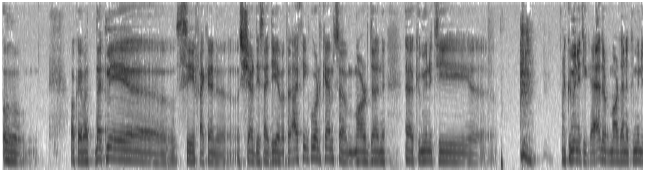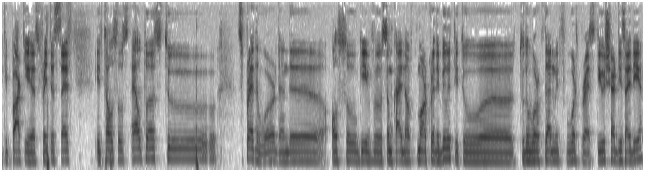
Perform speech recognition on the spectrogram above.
uh, okay, but let me uh, see if I can uh, share this idea. But I think WordCamps are more than a community. Uh, a community gather more than a community party, as Freitas says. It also helps us to spread the word and uh, also give uh, some kind of more credibility to uh, to the work done with WordPress. Do you share this idea?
